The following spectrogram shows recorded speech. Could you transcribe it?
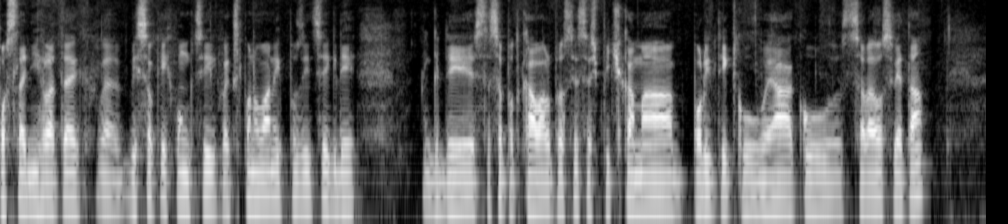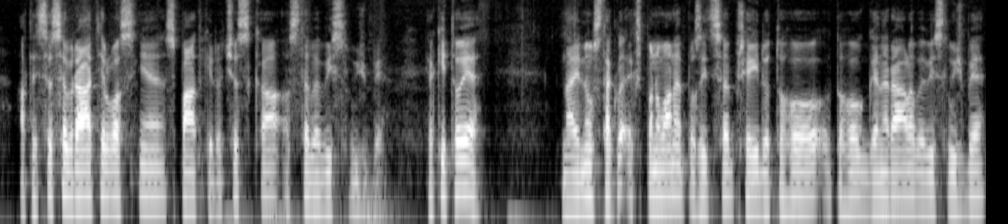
posledních letech ve vysokých funkcích, v exponovaných pozicích, kdy, kdy jste se potkával prostě se špičkama politiků, vojáků z celého světa. A teď jste se vrátil vlastně zpátky do Česka a jste ve výslužbě. Jaký to je? najednou z takhle exponované pozice přejít do toho, toho generála ve výslužbě.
